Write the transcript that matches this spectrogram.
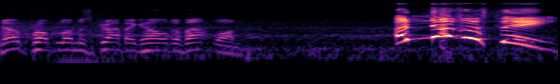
No problems grabbing hold of that one. Another thing!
